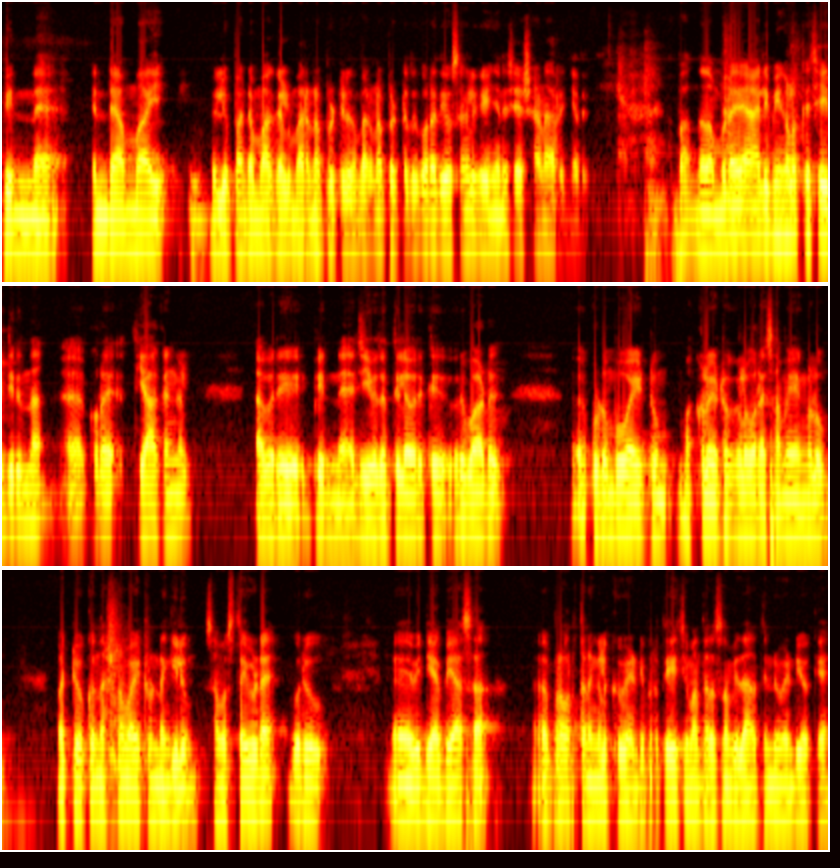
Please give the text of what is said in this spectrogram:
പിന്നെ എന്റെ അമ്മായി വല്യപ്പാന്റെ മകൾ മരണപ്പെട്ടിരുന്നു. മരണപ്പെട്ടത് കുറേ ദിവസങ്ങൾ കഴിഞ്ഞതിന് ശേഷമാണ് അറിഞ്ഞത്. അപ്പം അന്ന് നമ്മുടെ ആലിമ്യങ്ങളൊക്കെ ചെയ്തിരുന്ന കുറേ ത്യാഗങ്ങൾ അവർ പിന്നെ ജീവിതത്തിൽ അവർക്ക് ഒരുപാട് കുടുംബവുമായിട്ടും മക്കളുമായിട്ടൊക്കെയുള്ള കുറേ സമയങ്ങളും മറ്റുമൊക്കെ നഷ്ടമായിട്ടുണ്ടെങ്കിലും സമസ്തയുടെ ഒരു വിദ്യാഭ്യാസ പ്രവർത്തനങ്ങൾക്ക് വേണ്ടി പ്രത്യേകിച്ച് മന്ത്ര സംവിധാനത്തിന് വേണ്ടിയൊക്കെ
